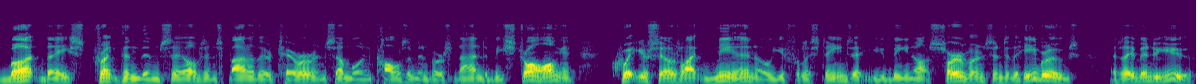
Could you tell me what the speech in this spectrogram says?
But they strengthened themselves in spite of their terror, and someone calls them in verse 9 to be strong and quit yourselves like men, O you Philistines, that you be not servants unto the Hebrews, as they've been to you.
